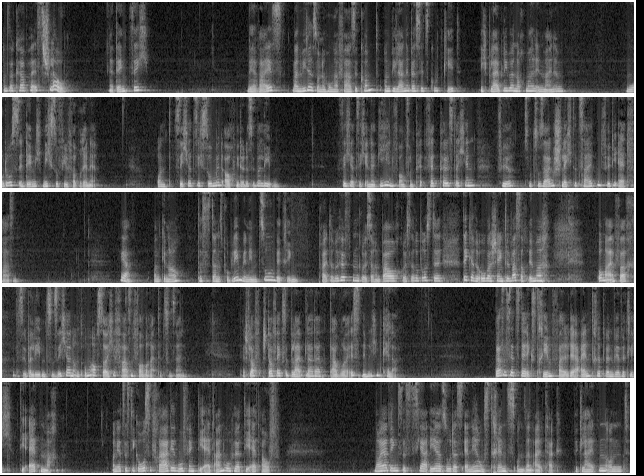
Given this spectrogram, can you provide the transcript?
unser Körper ist schlau. Er denkt sich, wer weiß, wann wieder so eine Hungerphase kommt und wie lange das jetzt gut geht. Ich bleibe lieber nochmal in meinem Modus, in dem ich nicht so viel verbrenne. Und sichert sich somit auch wieder das Überleben. Sichert sich Energie in Form von Fettpölsterchen für sozusagen schlechte Zeiten, für Diätphasen. Ja, und genau das ist dann das Problem. Wir nehmen zu, wir kriegen breitere Hüften, größeren Bauch, größere Brüste, dickere Oberschenkel, was auch immer, um einfach das Überleben zu sichern und um auf solche Phasen vorbereitet zu sein. Der Stoffwechsel bleibt leider da, wo er ist, nämlich im Keller. Das ist jetzt der Extremfall, der eintritt, wenn wir wirklich Diäten machen. Und jetzt ist die große Frage, wo fängt Diät an, wo hört Diät auf? Neuerdings ist es ja eher so, dass Ernährungstrends unseren Alltag begleiten und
